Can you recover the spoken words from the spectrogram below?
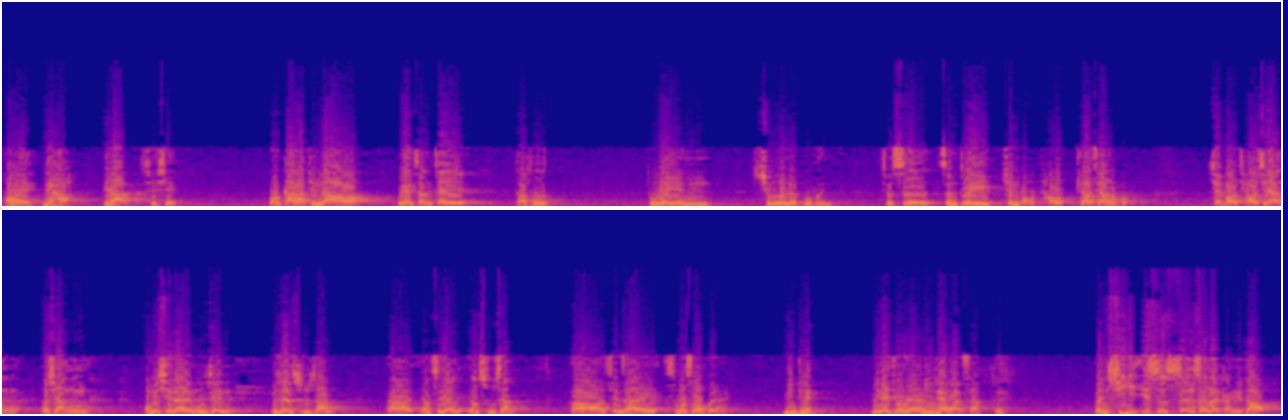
黄伟，你好，你好，谢谢。我刚刚听到吴院长在答复涂委员询问的部分，就是针对健保调调降的部，健保调降，我想我们现在目前卫生署长啊杨志良杨署长啊，现在什么时候回来？明天，明天就回来。明天晚上，对。本席一直深深的感觉到，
